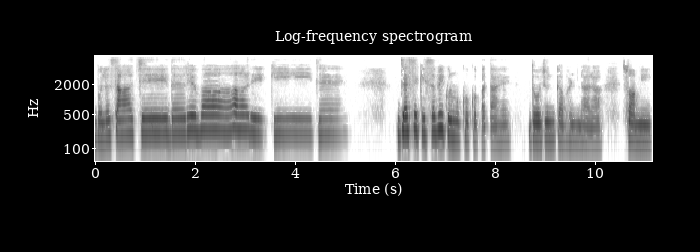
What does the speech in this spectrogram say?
बोलो साचे दरबार की जय। जैसे कि सभी गुरुमुखों को पता है, दो जून का भंडारा, स्वामी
